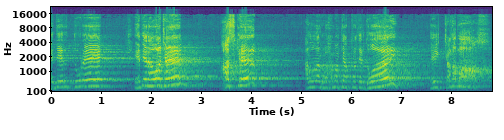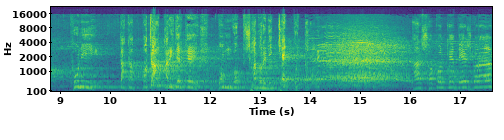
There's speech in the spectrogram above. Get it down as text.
এদের তোরে এদের আওয়াজে আজকে আল্লাহর রহমতে আপনাদের দোয়ায় এই চাঁদাবাস খুনি, টাকা পাচারকারীদেরকে বঙ্গোপসাগরে নিক্ষেপ করতে হবে। আর সকলকে দেশ গড়ার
